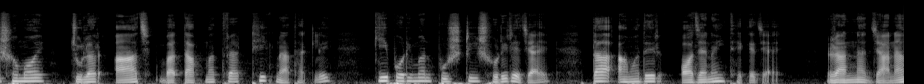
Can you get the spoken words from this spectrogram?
সময় চুলার আঁচ বা তাপমাত্রা ঠিক না থাকলে কি পরিমাণ পুষ্টি শরীরে যায়, তা আমাদের অজানাই থেকে যায়। রান্না জানা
